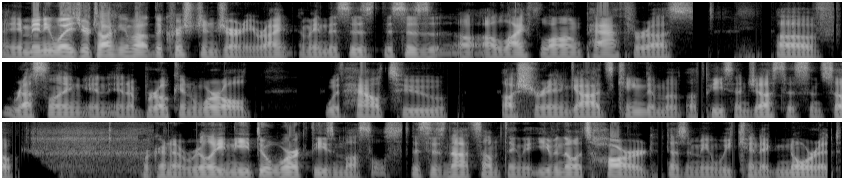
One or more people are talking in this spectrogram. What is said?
in many ways you're talking about the Christian journey, right? I mean, this is this is a, a lifelong path for us of wrestling in, in a broken world with how to usher in God's kingdom of, of peace and justice. And so we're going to really need to work these muscles. This is not something that, even though it's hard, doesn't mean we can ignore it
